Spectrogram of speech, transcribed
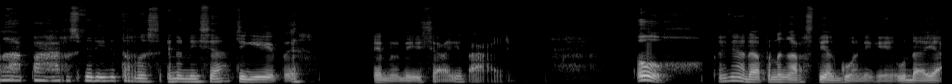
apa harus jadi ini terus? Indonesia? Cik gitu. Indonesia lagi tanya oh ini ada pendengar setia gua nih kayak Udaya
